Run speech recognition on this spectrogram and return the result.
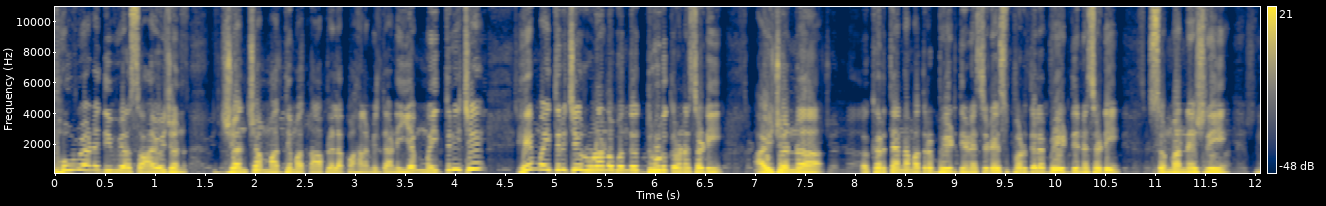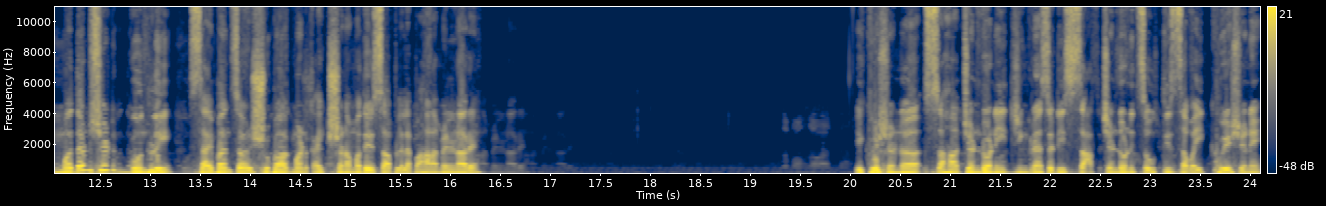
भव्य आणि दिव्य असं आयोजन ज्यांच्या माध्यमातून आपल्याला पाहायला मिळतं. आणि या मैत्रीचे हे मैत्रीचे ऋणानुबंध दृढ करण्यासाठी आयोजन कर्त्यांना मात्र भेट देण्यासाठी स्पर्धेला भेट देण्यासाठी सन्मान्य श्री मदन शेठ गोंधली साहेबांचं शुभागमन काही क्षणामध्येच आपल्याला पाहायला मिळणार आहे. इक्वेशन uh, सहा चेंडू आणि जिंकण्यासाठी सात चेंडू आणि चौतीसावा इक्वेशन आहे.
